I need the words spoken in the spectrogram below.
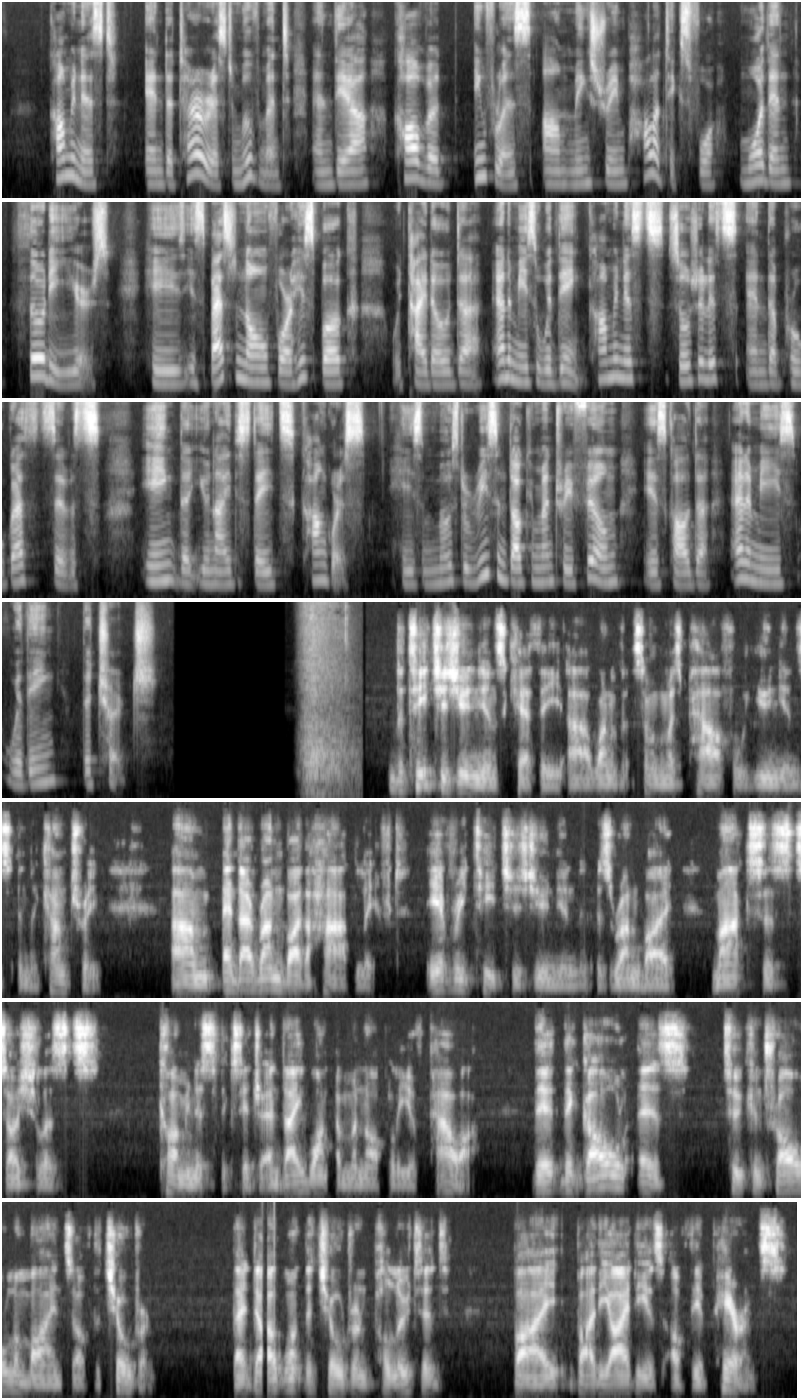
communist and the terrorist movement and their covert influence on mainstream politics for more than 30 years. He is best known for his book titled uh, Enemies Within Communists, Socialists, and the Progressives in the United States Congress. His most recent documentary film is called uh, Enemies Within the Church. The teachers' unions, Kathy, are one of the, some of the most powerful unions in the country, um, and they're run by the hard left. Every teachers' union is run by Marxists, socialists, communists, etc., and they want a monopoly of power. Their, their goal is to control the minds of the children. They don't want the children polluted by by the ideas of their parents.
